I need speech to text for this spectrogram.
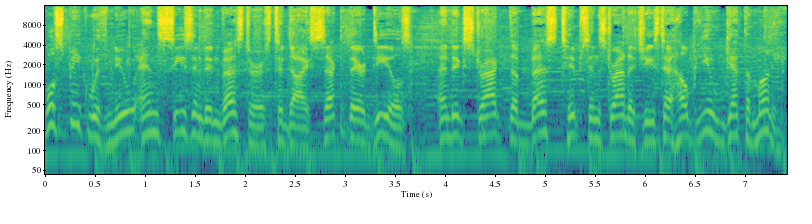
we'll speak with new and seasoned investors to dissect their deals and extract the best tips and strategies to help you get the money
